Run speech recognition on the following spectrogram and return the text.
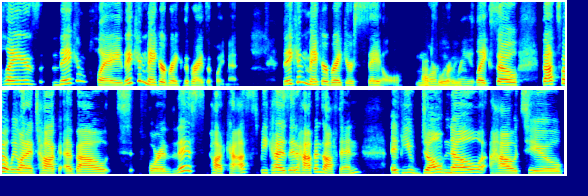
plays. They can play. They can make or break the bride's appointment. They can make or break your sale. More Absolutely. importantly, like so, that's what we want to talk about for this podcast because it happens often. If you don't know how to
